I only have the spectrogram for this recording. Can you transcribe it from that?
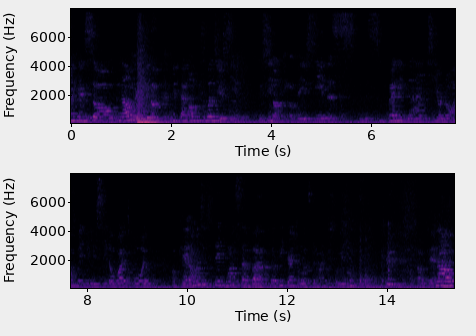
Okay, so now if you look, you can obviously, what do you see? You see nothing, okay? You see this, this very blank, you see your nose, maybe you see the white wall. Okay, I want you to take one step back, but be careful what's behind you so you don't. Okay, now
